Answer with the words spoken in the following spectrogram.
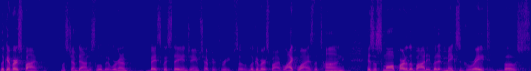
Look at verse 5. Let's jump down just a little bit. We're going to basically stay in James chapter 3. So look at verse 5. Likewise, the tongue is a small part of the body, but it makes great boasts.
